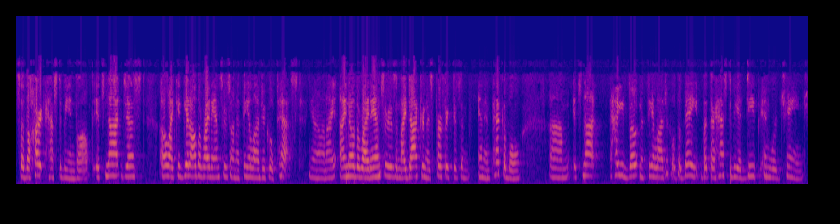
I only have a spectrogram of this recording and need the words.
So the heart has to be involved. It's not just, oh, I could get all the right answers on a theological test, you know, and I, I know the right answers and my doctrine is perfect and impeccable. Um, it's not how you'd vote in a theological debate, but there has to be a deep inward change.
